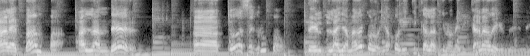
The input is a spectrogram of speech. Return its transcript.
A la Esbampa, al Lander, a todo ese grupo de la llamada ecología política latinoamericana de, de,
